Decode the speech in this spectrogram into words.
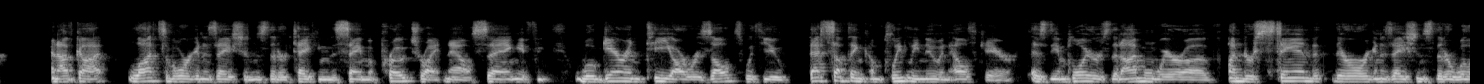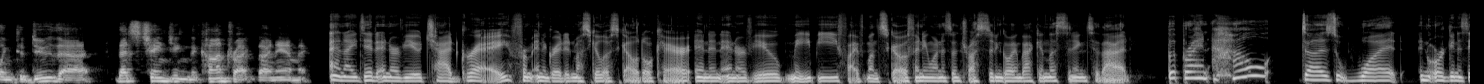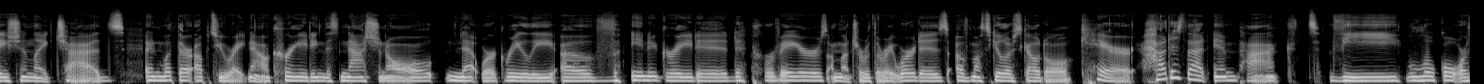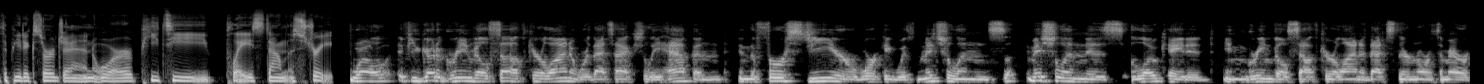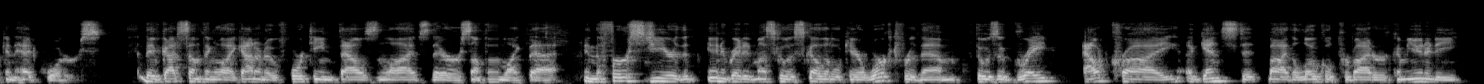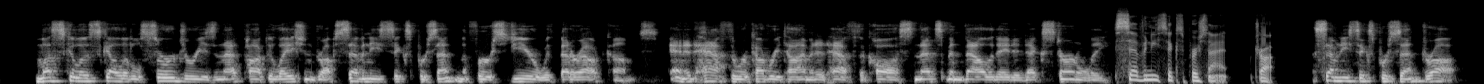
And I've got lots of organizations that are taking the same approach right now, saying if we'll guarantee our results with you, that's something completely new in healthcare. As the employers that I'm aware of understand that there are organizations that are willing to do that, that's changing the contract dynamic. And I did interview Chad Gray from Integrated Musculoskeletal Care in an interview maybe five months ago, if anyone is interested in going back and listening to that. But Brian, how does what an organization like Chad's and what they're up to right now, creating this national network really of integrated purveyors, I'm not sure what the right word is, of musculoskeletal care. How does that impact the local orthopedic surgeon or PT place down the street? Well, if you go to Greenville, South Carolina, where that's actually happened, in the first year working with Michelin's, Michelin is located in Greenville, South Carolina. That's their North American headquarters. They've got something like, I don't know, 14,000 lives there or something like that. In the first year that integrated musculoskeletal care worked for them, there was a great outcry against it by the local provider community musculoskeletal surgeries in that population dropped 76% in the first year with better outcomes and at half the recovery time and at half the cost. And that's been validated externally. 76% drop. 76% drop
